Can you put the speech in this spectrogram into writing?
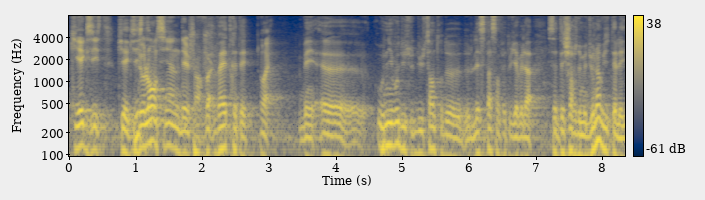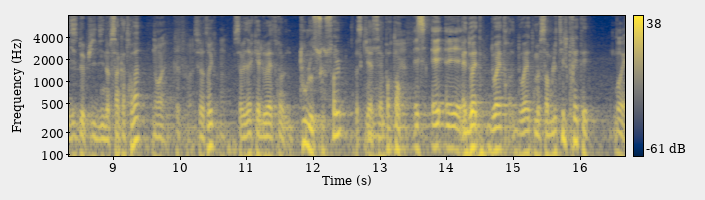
qui existe, qui existe de l'ancienne décharge va, être traité. Ouais. Mais euh, au niveau du, centre de, l'espace en fait où il y avait la, cette décharge de Mediouna, vous dites elle existe depuis 1980. Ouais, C'est le truc. Ça veut dire qu'elle doit être tout le sous-sol parce que c'est important. Et, elle doit être, doit être, doit être, me semble-t-il, traitée. Oui.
